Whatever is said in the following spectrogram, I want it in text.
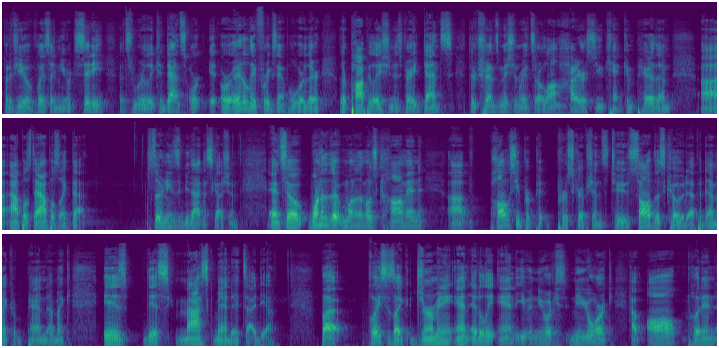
But if you have a place like New York City that's really condensed, or or Italy, for example, where their their population is very dense, their transmission rates are a lot higher. So you can't compare them uh, apples to apples like that. So there needs to be that discussion. And so one of the one of the most common uh, policy pre- prescriptions to solve this COVID epidemic or pandemic is this mask mandates idea. But places like Germany and Italy and even New York, New York have all put in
